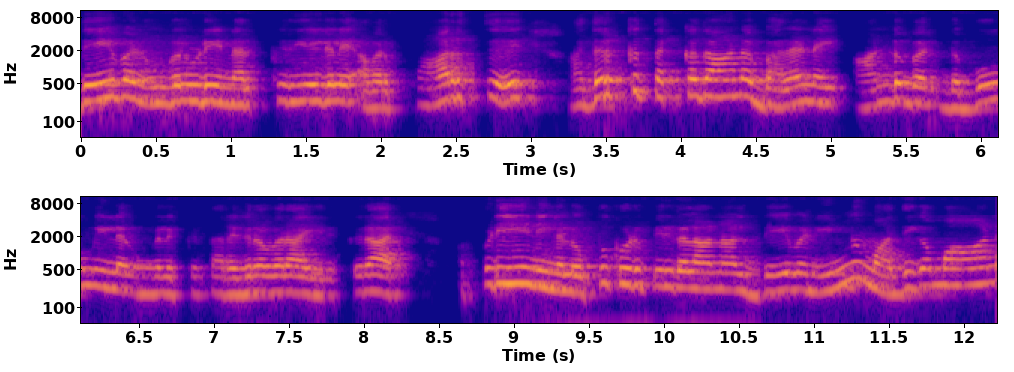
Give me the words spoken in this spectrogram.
தேவன் உங்களுடைய நற்கிரியைகளை அவர் பார்த்து அதற்கு தக்கதான பலனை ஆண்டவர் இந்த பூமியில உங்களுக்கு தருகிறவராய் இருக்கிறார் அப்படியே நீங்கள் ஒப்பு கொடுப்பீர்களானால் தேவன் இன்னும் அதிகமான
